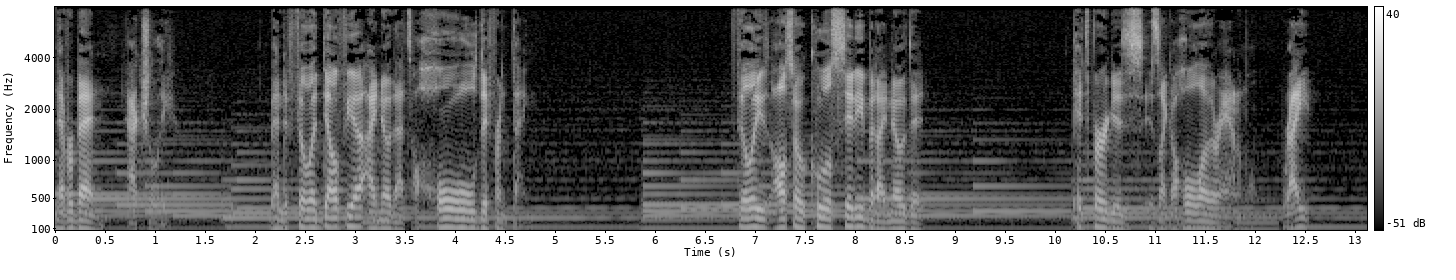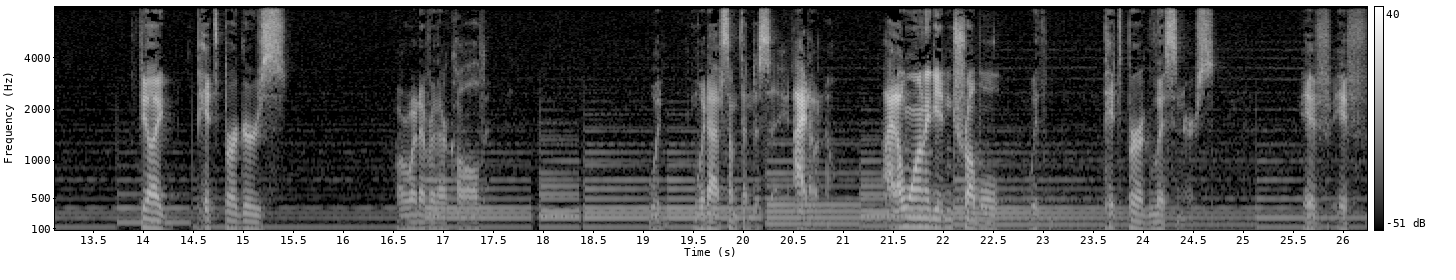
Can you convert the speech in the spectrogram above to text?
Never been, actually. Been to Philadelphia, I know that's a whole different thing. Philly is also a cool city, but I know that Pittsburgh is is like a whole other animal, right? I feel like Pittsburghers or whatever they're called would have something to say. I don't know. I don't want to get in trouble with Pittsburgh listeners. If if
